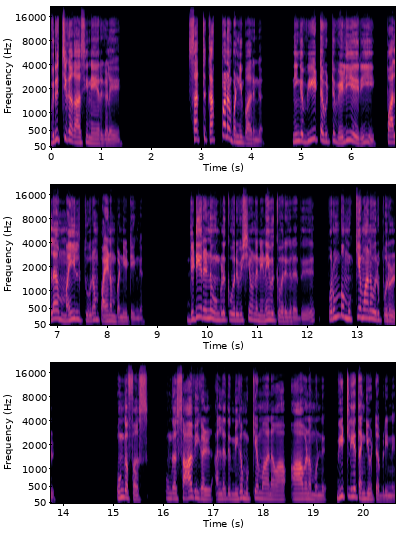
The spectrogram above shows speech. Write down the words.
விருச்சிக ராசி நேயர்களே சற்று கற்பனை பண்ணி பாருங்க. நீங்க வீட்டை விட்டு வெளியேறி பல மைல் தூரம் பயணம் பண்ணிட்டீங்க. திடீரென்னு உங்களுக்கு ஒரு விஷயம் ஒண்ணு நினைவுக்கு வருகிறது. ரொம்ப முக்கியமான ஒரு பொருள். உங்க ஃபர்ஸ் உங்க சாவிகள் அல்லது மிக முக்கியமான ஆவணம் ஒண்ணு வீட்லயே தங்கிவிட்டு அப்படின்னு.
